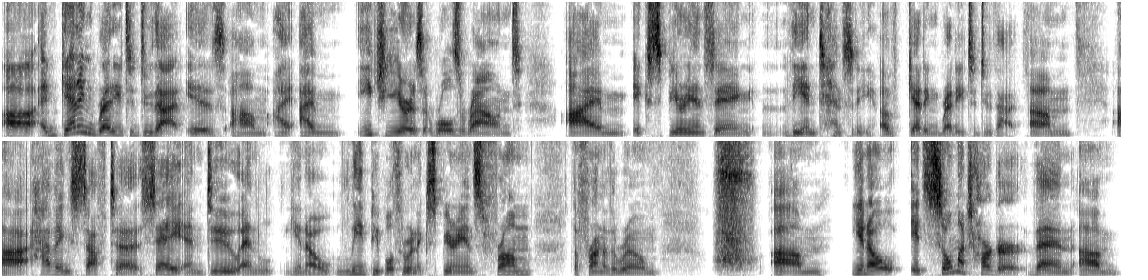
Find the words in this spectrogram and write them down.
Uh, and getting ready to do that is, um, I, I'm each year as it rolls around, I'm experiencing the intensity of getting ready to do that. Um, uh, having stuff to say and do and, you know, lead people through an experience from the front of the room. Um, you know, it's so much harder than um,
